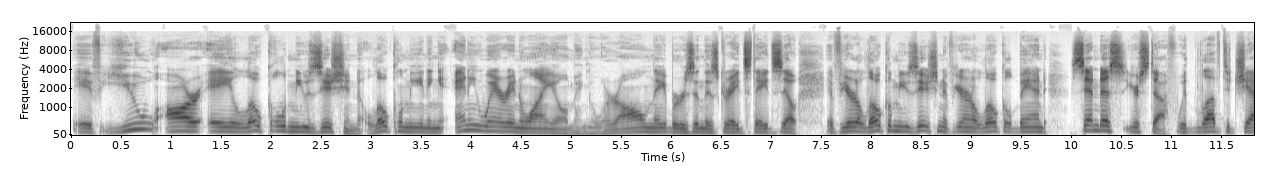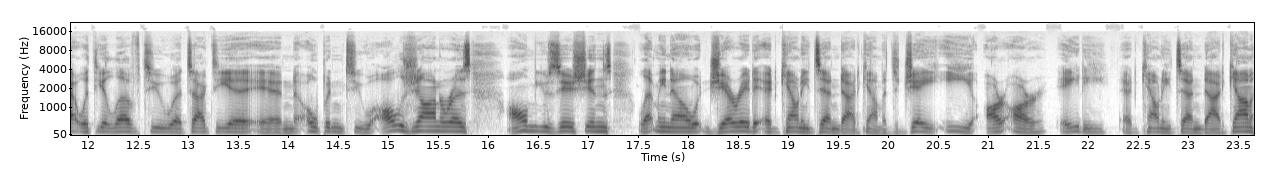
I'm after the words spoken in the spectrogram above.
if you are a local musician, local meaning anywhere in Wyoming, we're all neighbors in this great state. So if you're a local musician, if you're in a local band, send us your stuff. We'd love to chat with you, love to uh, talk to you, and open to all genres, all musicians. Let me know. Jerrad at county10.com. It's J E R R 80 at county10.com.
